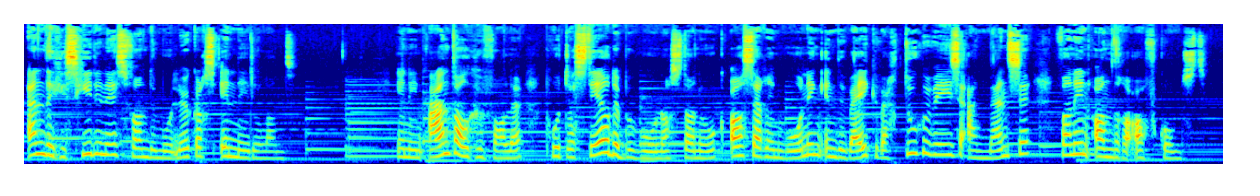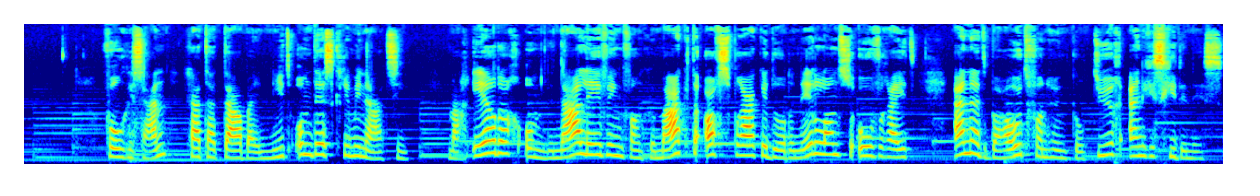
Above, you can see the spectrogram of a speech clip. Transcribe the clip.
en de geschiedenis van de Molukkers in Nederland. In een aantal gevallen protesteerden bewoners dan ook als er een woning in de wijk werd toegewezen aan mensen van een andere afkomst. Volgens hen gaat het daarbij niet om discriminatie, maar eerder om de naleving van gemaakte afspraken door de Nederlandse overheid en het behoud van hun cultuur en geschiedenis.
